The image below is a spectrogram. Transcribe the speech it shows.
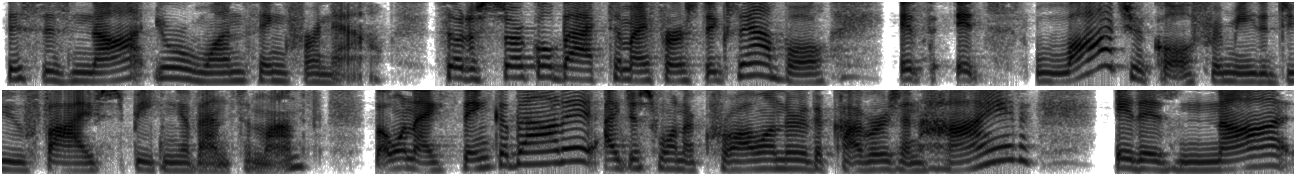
this is not your one thing for now. So to circle back to my first example, if it's logical for me to do five speaking events a month, but when I think about it, I just want to crawl under the covers and hide, it is not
